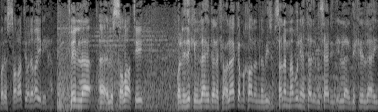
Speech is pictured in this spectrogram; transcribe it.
وللصلاة ولغيرها. إلا للصلاة ولذكر الله جل في علاه. كما قال النبي صلى الله عليه وسلم ما بنيت هذه المساجد إلا لذكر الله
